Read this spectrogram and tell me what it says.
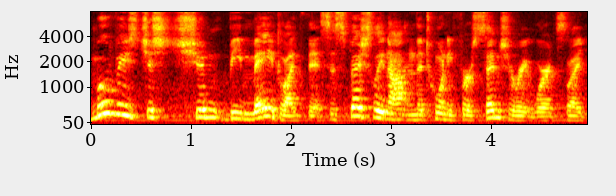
Movies just shouldn't be made like this, especially not in the 21st century where it's like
